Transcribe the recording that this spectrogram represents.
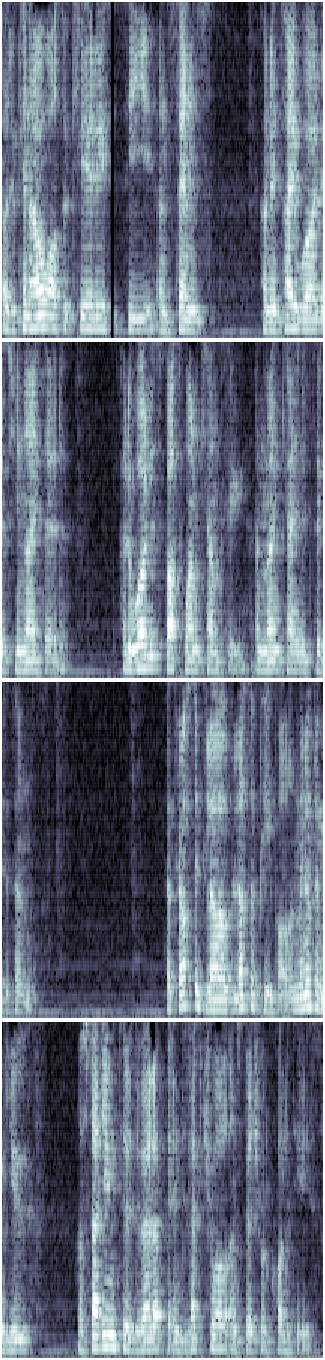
but we can now also clearly see and sense how the entire world is united, how the world is but one country and mankind its citizens. Across the globe, lots of people, many of them youth, are studying to develop their intellectual and spiritual qualities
